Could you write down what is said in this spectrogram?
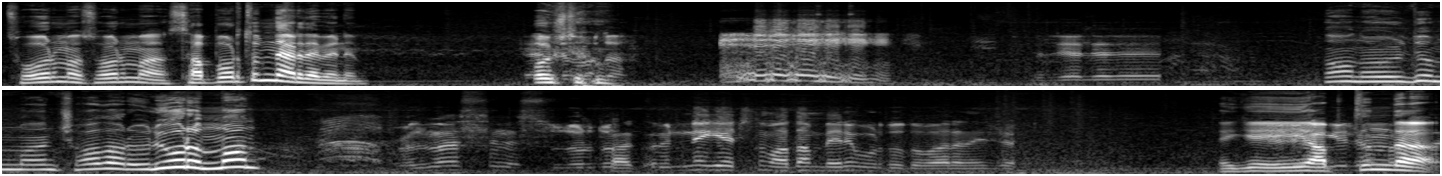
Sorma sorma. Supportum nerede benim? Hoştu. Lan öldüm lan Çağlar ölüyorum lan. Ölmezsiniz durdu. Bak önüne geçtim adam beni vurdu duvara Neco. Ege iyi yaptın da.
